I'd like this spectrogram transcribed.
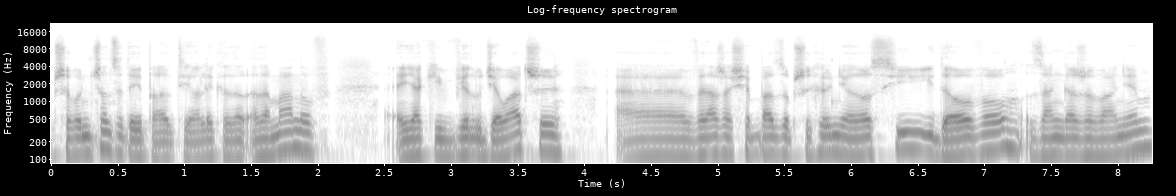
przewodniczący tej partii, Alek Ramanow, jak i wielu działaczy wyraża się bardzo przychylnie Rosji ideowo, zaangażowaniem,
